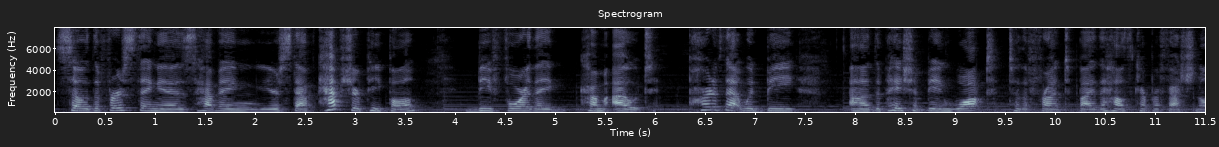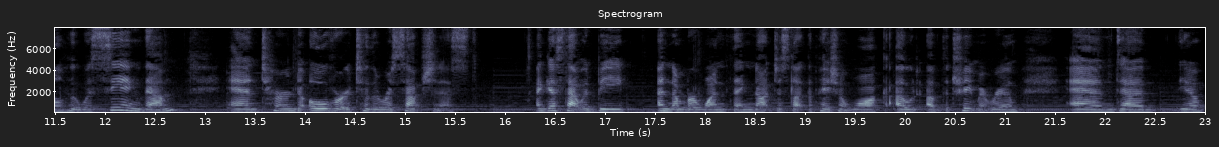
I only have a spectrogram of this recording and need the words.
So the first thing is having your staff capture people before they come out. Part of that would be uh, the patient being walked to the front by the healthcare professional who was seeing them and turned over to the receptionist. I guess that would be a number one thing, not just let the patient walk out of the treatment room and, uh, you know,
